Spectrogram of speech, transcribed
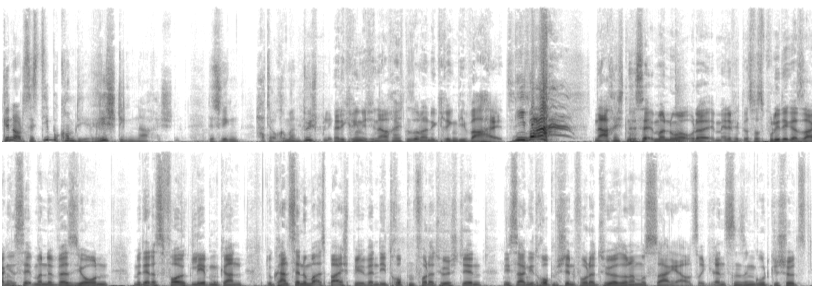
genau, das heißt, die bekommen die richtigen Nachrichten. Deswegen hat er auch immer einen Durchblick. Ja, die kriegen nicht die Nachrichten, sondern die kriegen die Wahrheit. Die war Nachrichten ist ja immer nur, oder im Endeffekt das, was Politiker sagen, ist ja immer eine Version, mit der das Volk leben kann. Du kannst ja nur mal als Beispiel, wenn die Truppen vor der Tür stehen, nicht sagen, die Truppen stehen vor der Tür, sondern musst sagen, ja, unsere Grenzen sind gut geschützt.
